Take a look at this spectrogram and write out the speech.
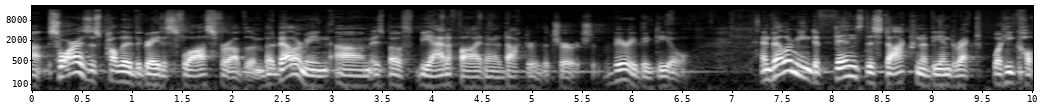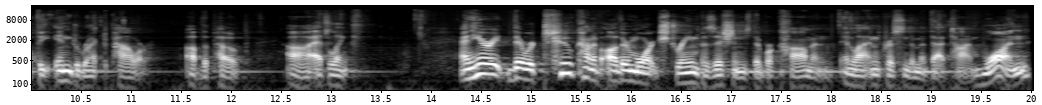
Uh, Suarez is probably the greatest philosopher of them, but Bellarmine um, is both beatified and a doctor of the church. Very big deal. And Bellarmine defends this doctrine of the indirect, what he called the indirect power of the Pope, uh, at length. And here there were two kind of other more extreme positions that were common in Latin Christendom at that time. One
